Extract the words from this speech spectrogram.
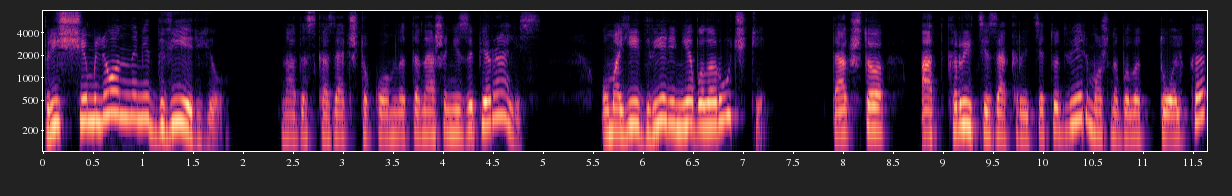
прищемленными дверью. Надо сказать, что комната наша не запирались. У моей двери не было ручки, так что Открыть и закрыть эту дверь можно было только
